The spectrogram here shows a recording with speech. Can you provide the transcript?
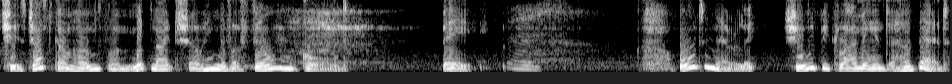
She's just come home from a midnight showing of a film called Babe. Ordinarily, she would be climbing into her bed,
